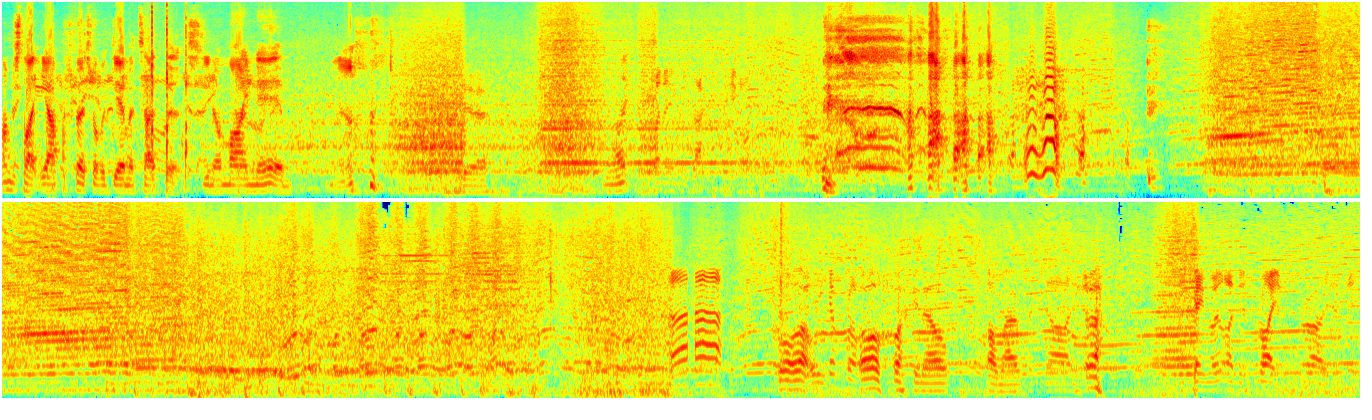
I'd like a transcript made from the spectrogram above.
I'm just like, yeah, I prefer to have a gamer tag that's, you know, my name. You know? Yeah. Right. My name is actually. Ah! Oh, that was. Come? Oh, fucking hell. Oh, man. No, yeah. Came on on his right and right, didn't he?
